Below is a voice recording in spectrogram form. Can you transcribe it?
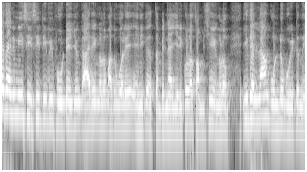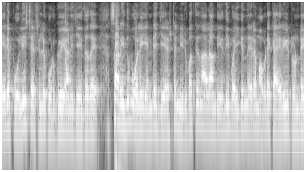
ഏതായാലും ഈ സി സി ടി വി ഫൂട്ടേജും കാര്യങ്ങളും അതുപോലെ എനിക്ക് പിന്നെ എനിക്കുള്ള സംശയങ്ങളും ഇതെല്ലാം കൊണ്ടുപോയിട്ട് നേരെ പോലീസ് സ്റ്റേഷനിൽ കൊടുക്കുകയാണ് ചെയ്തത്. സാർ ഇതുപോലെ എന്റെ ജ്യേഷ്ഠൻ ഇരുപത്തിനാലാം തീയതി വൈകുന്നേരം അവിടെ കയറിയിട്ടുണ്ട്.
